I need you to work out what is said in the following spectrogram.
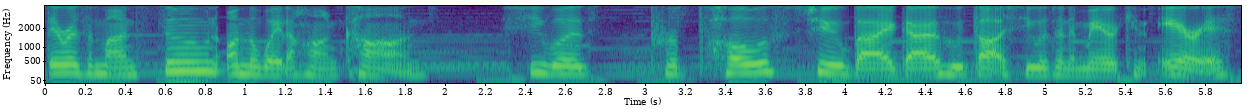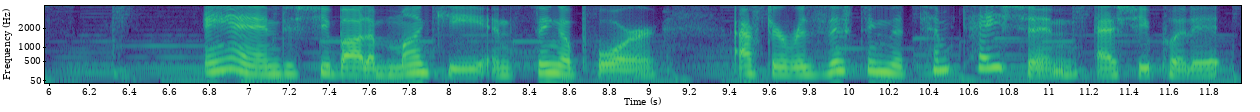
There was a monsoon on the way to Hong Kong. She was proposed to by a guy who thought she was an American heiress. And she bought a monkey in Singapore after resisting the temptation, as she put it,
